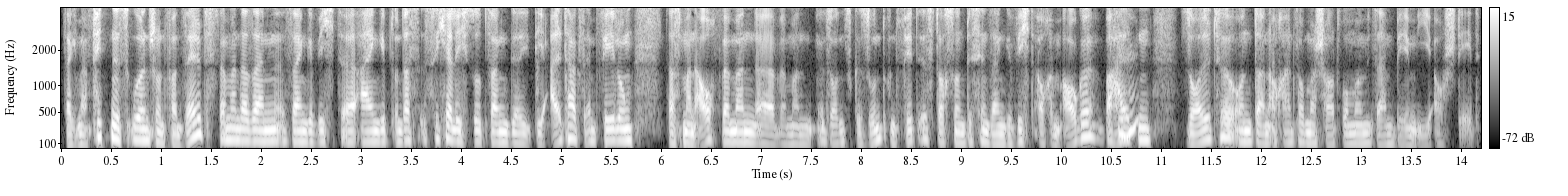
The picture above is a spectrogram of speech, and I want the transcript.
sag ich mal, Fitnessuhren schon von selbst, wenn man da sein sein Gewicht äh, eingibt. Und das ist sicherlich sozusagen die, die Alltagsempfehlung, dass man auch, wenn man äh, wenn man sonst gesund und fit ist, doch so ein bisschen sein Gewicht auch im Auge behalten mhm. sollte und dann auch einfach mal schaut, wo man mit seinem BMI auch steht.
